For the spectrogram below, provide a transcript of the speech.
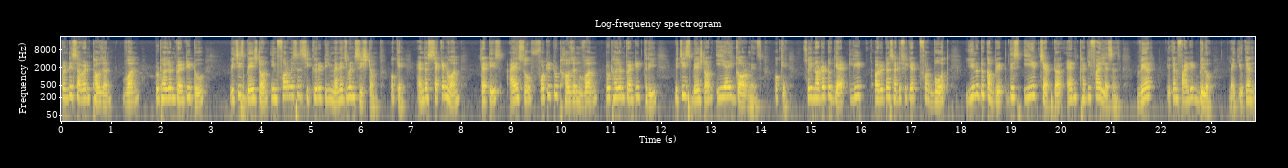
27001 2022 which is based on information security management system. Okay, and the second one that is ISO 42001 2023 which is based on AI governance. Okay, so in order to get lead auditor certificate for both, you need to complete this 8 chapter and 35 lessons where you can find it below. Like you can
